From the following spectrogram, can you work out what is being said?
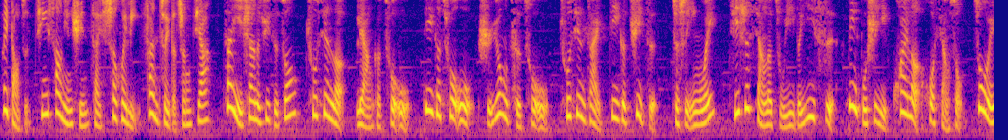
会导致青少年群在社会里犯罪的增加。在以上的句子中出现了两个错误。第一个错误是用词错误，出现在第一个句子。这是因为，其实享乐主义的意思并不是以快乐或享受作为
